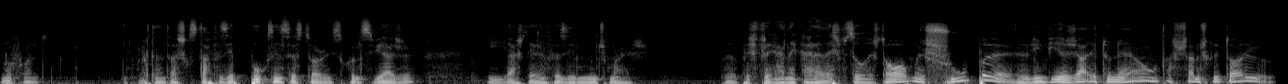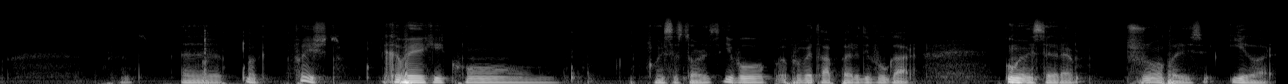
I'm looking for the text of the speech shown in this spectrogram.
no fundo. Portanto, acho que se está a fazer poucos Insta Stories quando se viaja e acho que devem fazer muitos mais para esfregar na cara das pessoas. Toma, chupa, vim viajar e tu não, estás fechado no escritório. Portanto, uh, foi isto. Acabei aqui com, com Insta Stories e vou aproveitar para divulgar o meu Instagram, João Aparício, e agora,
